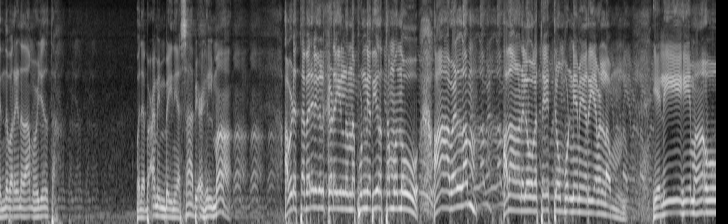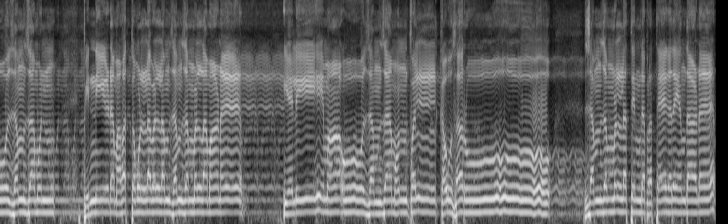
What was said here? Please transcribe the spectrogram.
എന്ന് പറയുന്നത് ആ മൊഴിജത്താ അവിടുത്തെ വിരലുകൾക്കിടയിൽ നിന്ന് പുണ്യതീർത്ഥം വന്നു. ആ വെള്ളം അതാണ് ലോകത്തെ ഏറ്റവും പുണ്യമേറിയ വെള്ളം. പിന്നീട് മഹത്വമുള്ള വെള്ളം സംസം വെള്ളമാണ്. മാഊ സംസമുൻ ഫൽ കൗസറൂ. സംസം വെള്ളത്തിന്റെ പ്രത്യേകത എന്താണ്?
